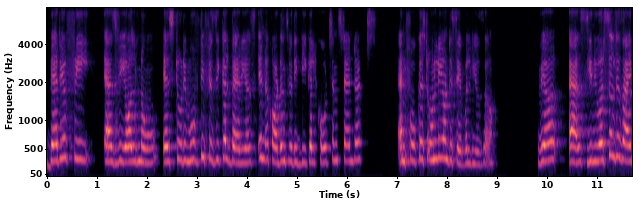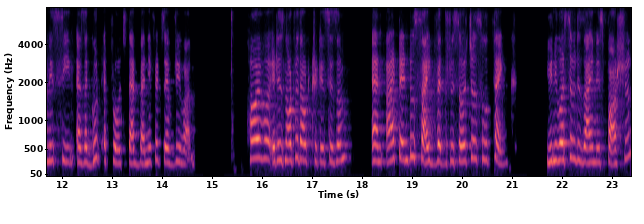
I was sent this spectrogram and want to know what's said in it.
Barrier-free, as we all know, is to remove the physical barriers in accordance with the legal codes and standards and focused only on disabled user. Whereas universal design is seen as a good approach that benefits everyone. However, it is not without criticism, and I tend to side with researchers who think Universal design is partial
